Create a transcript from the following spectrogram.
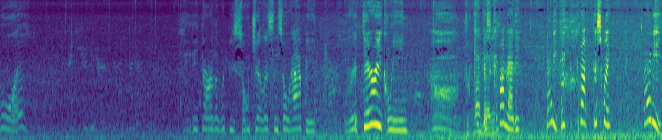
boy. Lady Darla would be so jealous and so happy. We're at Dairy Queen. Look Come at on, this. Maddie. Come on, Maddie. Maddie, take, come on, this way. Maddie.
